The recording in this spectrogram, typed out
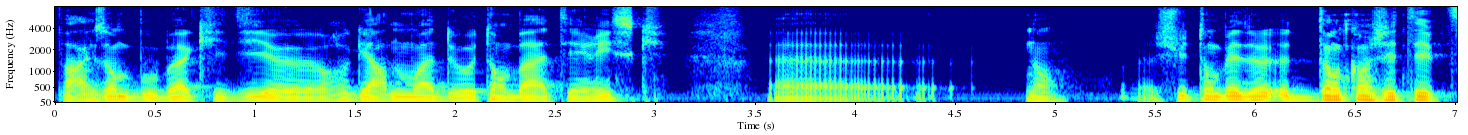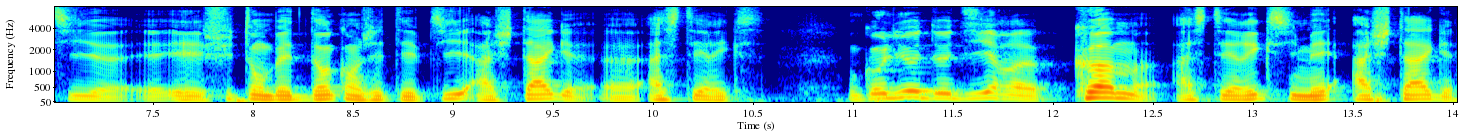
par exemple, Booba qui dit euh, Regarde-moi de haut en bas à tes risques. Je suis tombé dedans quand j'étais petit et, je suis tombé dedans quand j'étais petit. Hashtag Astérix. Donc au lieu de dire comme Astérix, il met hashtag.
